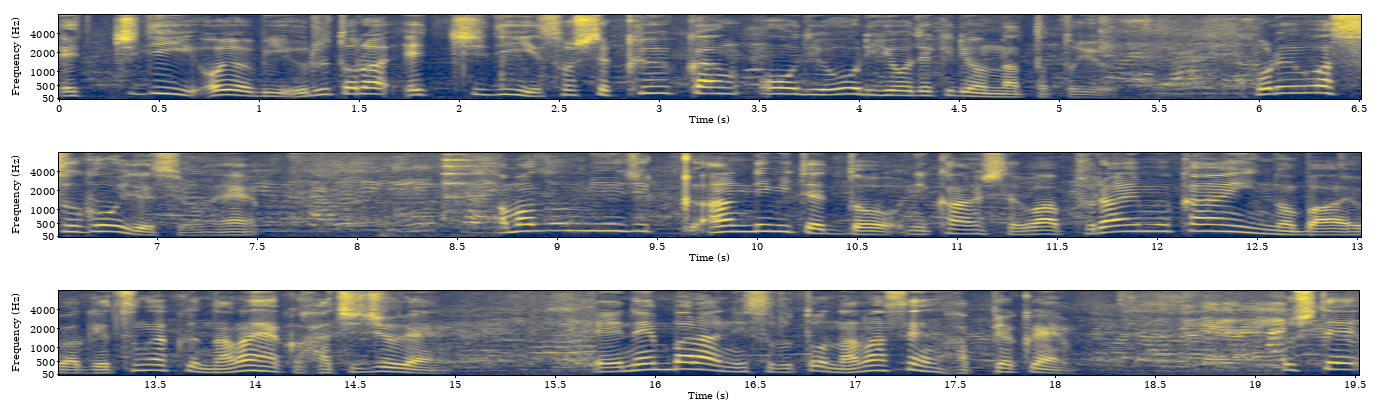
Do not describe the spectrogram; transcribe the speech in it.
HD およびウルトラ HD そして空間オーディオを利用できるようになったという。これはすごいですよね。Amazon Music Unlimited に関してはプライム会員の場合は月額780円、え年払いにすると7800円。そして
